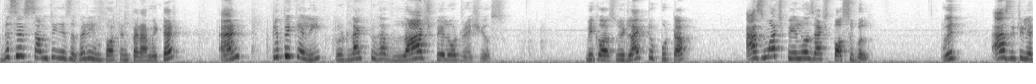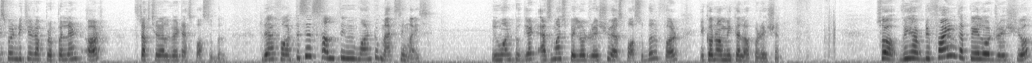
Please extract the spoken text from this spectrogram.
This is something is a very important parameter and typically we would like to have large payload ratios because we would like to put up as much payloads as possible with as little expenditure of propellant or structural weight as possible. Therefore, this is something we want to maximize. We want to get as much payload ratio as possible for economical operation. So, we have defined the payload ratio.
